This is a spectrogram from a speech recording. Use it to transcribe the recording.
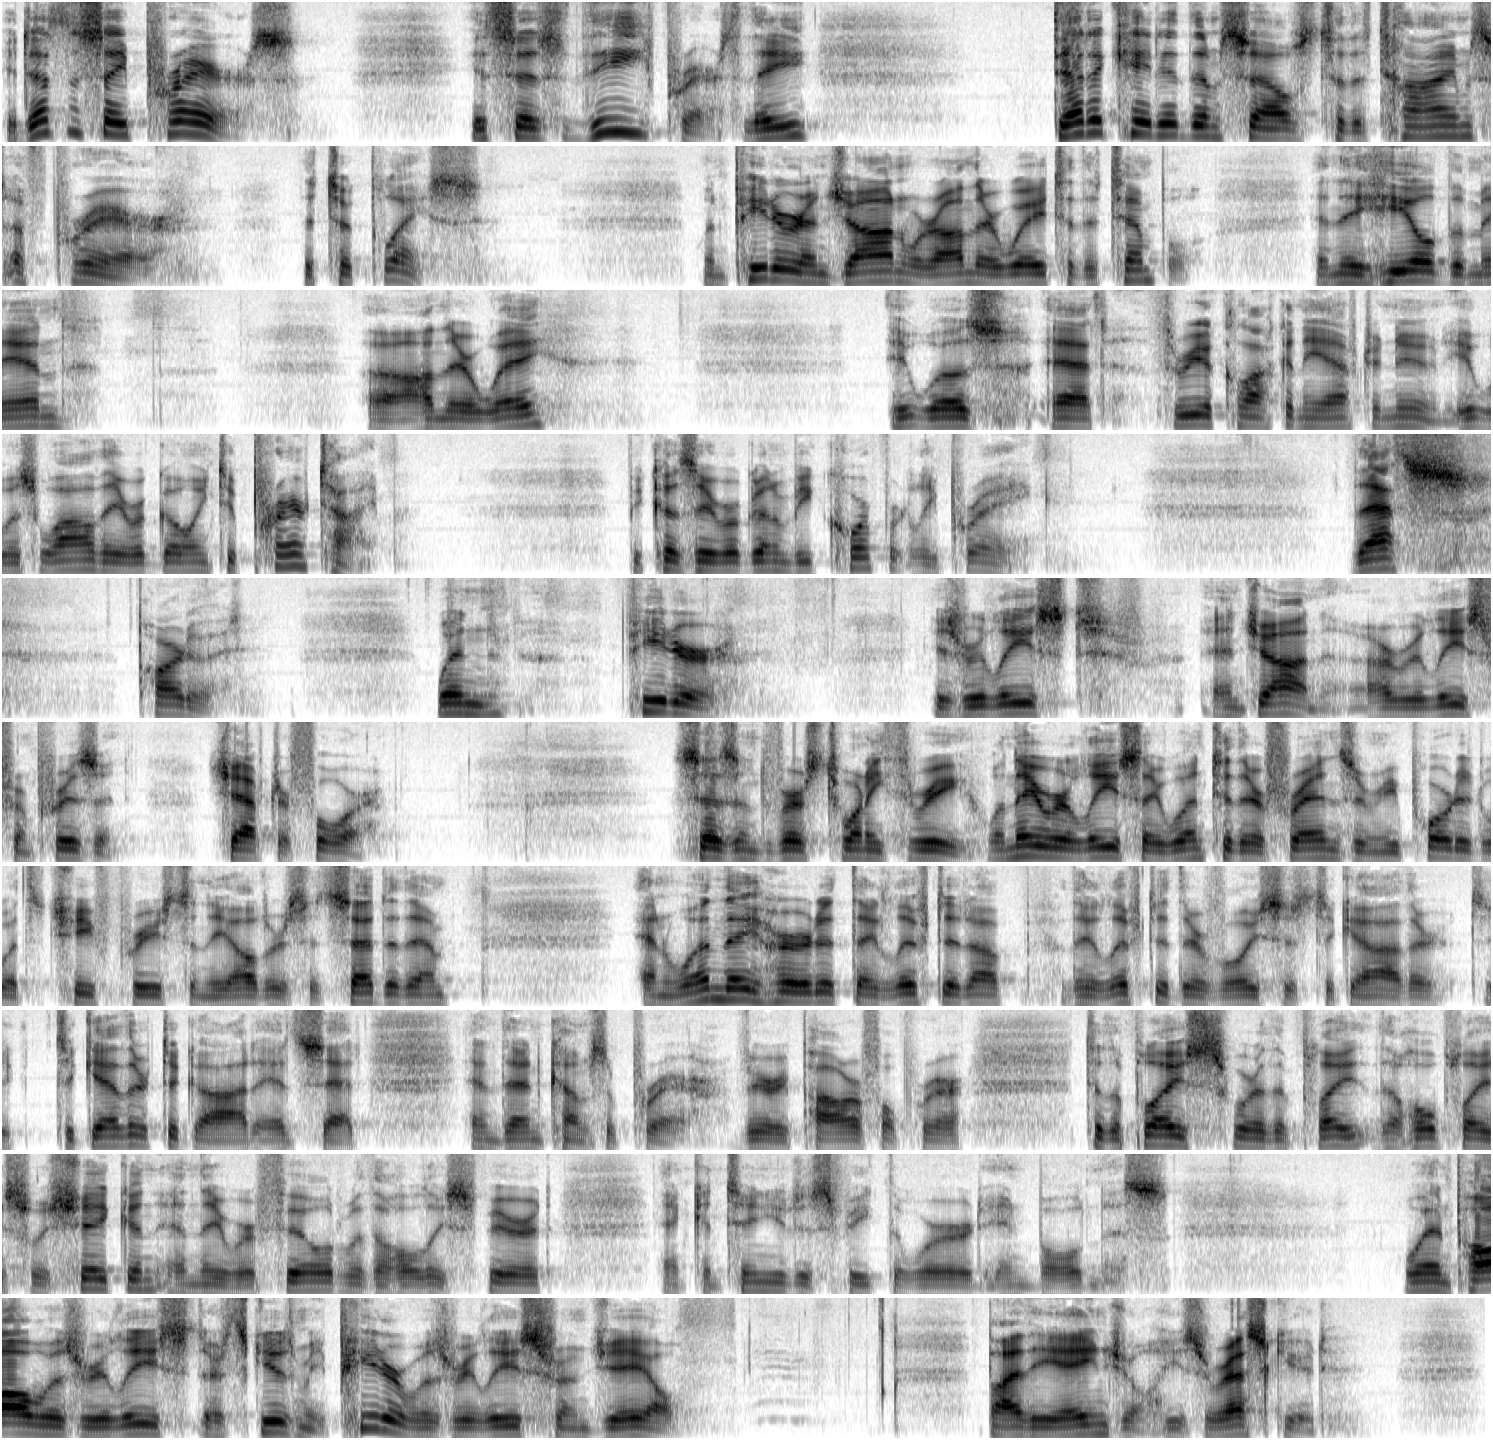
It doesn't say prayers, it says the prayers. They dedicated themselves to the times of prayer that took place. When Peter and John were on their way to the temple and they healed the man uh, on their way, it was at 3 o'clock in the afternoon. It was while they were going to prayer time because they were going to be corporately praying. That's part of it. When Peter is released and John are released from prison, chapter 4 says in verse 23 When they were released, they went to their friends and reported what the chief priests and the elders had said to them. And when they heard it, they lifted up, they lifted their voices together, to, together to God and said, and then comes a prayer, very powerful prayer to the place where the, place, the whole place was shaken, and they were filled with the Holy Spirit and continue to speak the word in boldness. When Paul was released, excuse me, Peter was released from jail by the angel, he's rescued.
